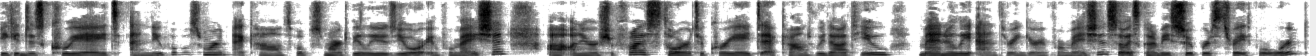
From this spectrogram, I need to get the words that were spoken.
you can just create a new Popupsmart account. Popupsmart will use your information uh, on your Shopify store to create the account without you manually entering your information. So it's going to be super straightforward.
